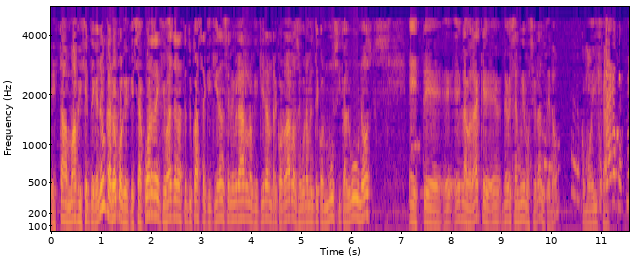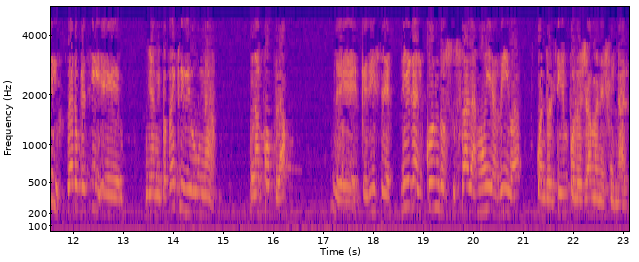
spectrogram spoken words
está más vigente que nunca, ¿no? Porque que se acuerden, que vayan hasta tu casa, que quieran celebrarlo, que quieran recordarlo, seguramente con música algunos, este, e, es la verdad que eh, debe ser muy emocionante, ¿no? Como hija. Claro que sí, claro que sí. Eh, mira, mi papá escribió una, una copla eh, que dice, llega el cóndor sus alas muy arriba cuando el tiempo lo llama en el final.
